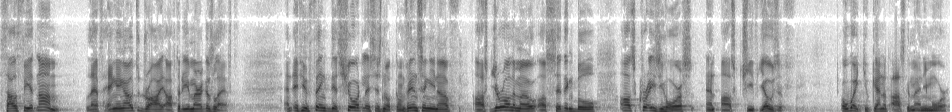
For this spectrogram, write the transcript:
South Vietnam, left hanging out to dry after the Americans left. And if you think this short list is not convincing enough, ask Geronimo, ask Sitting Bull, ask Crazy Horse, and ask Chief Joseph. Oh, wait, you cannot ask them anymore,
